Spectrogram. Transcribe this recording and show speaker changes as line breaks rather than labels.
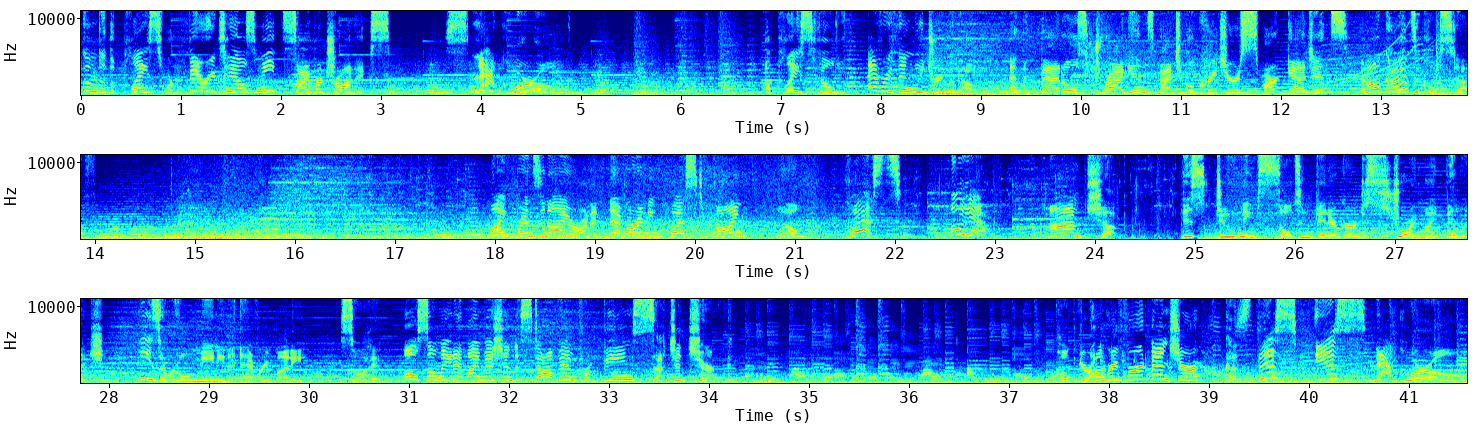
Welcome to the place where fairy tales meet Cybertronics. Snack World! A place filled with everything we dream about. Epic battles, dragons, magical creatures, smart gadgets, and all kinds of cool stuff. My friends and I are on a never-ending quest to find, well, quests. Oh yeah, I'm Chup. This dude named Sultan Vinegar destroyed my village. He's a real meanie to everybody. So I have also made it my mission to stop him from being such a jerk. Hope you're hungry for adventure, cause this is Snack World!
